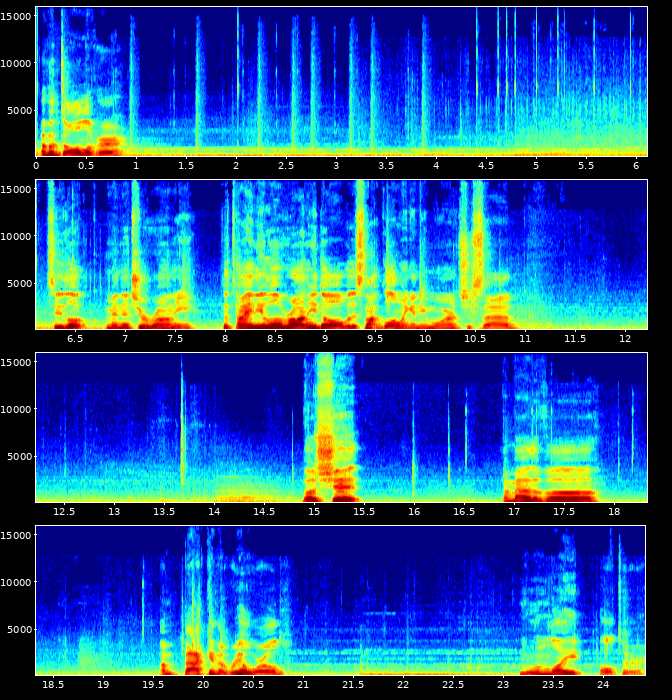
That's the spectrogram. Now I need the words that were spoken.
I have a doll of her. See, look, miniature Ranni. The tiny little Ranni doll, but it's not glowing anymore. It's just sad. Oh, shit. I'm out of, uh... I'm back in the real world. Moonlight Altar.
